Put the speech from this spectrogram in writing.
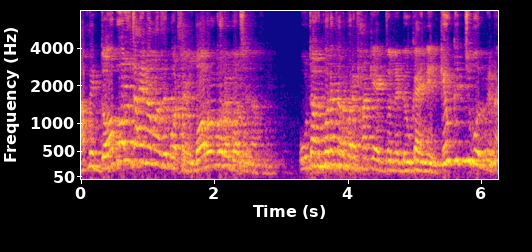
আপনি ডবল যায় না মাঝে বসেন, বড় করে বসেন আপনি। ওঠার পরে তারপরে ফাঁকে একজনে ঢুকাই নেন। কেউ কিচ্ছু বলবে না।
